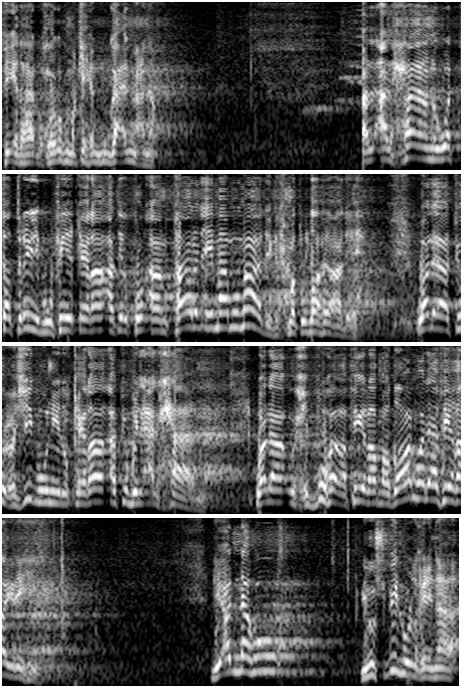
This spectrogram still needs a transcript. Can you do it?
في إظهار الحروف ما كيهموا كاع المعنى. الألحان والتطريب في قراءة القرآن قال الإمام مالك رحمة الله عليه ولا تعجبني القراءة بالألحان ولا أحبها في رمضان ولا في غيره. لأنه يشبه الغناء.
